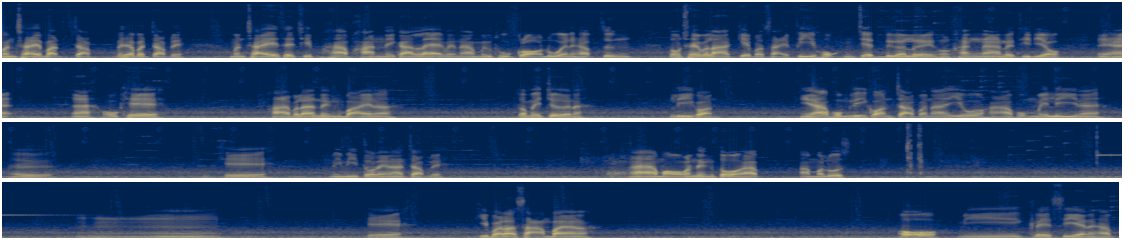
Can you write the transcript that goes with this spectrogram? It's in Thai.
มันใช้บัตรจับไม่ใช่บัตรจับเลยมันใช้เศษชิป 5,000 ในการแลกเลยนะมิวทูกรอด้วยนะครับ ซึ่งต้องใช้เวลาเก็บอาศัยฟรี6-7 เดือนเลยค่อนข้างนานเลยทีเดียวนะฮะอะโอเค ผ่านไปแล้วหนึ่งใบนะ ก็ไม่เจอนะรีก่อน นี่นะผมรีก่อนจับอะนะเดี๋ยวหาผมไม่รีนะ เออโอเค ไม่มีตัวอะไรน่าจับเลยอ่าหมออกมาหนึ่งตัวครับอามารุสอือหือโอเค กี่ใบล้วสามใบแล้วเนะ โอ้ มีเกรเซียนะครับ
